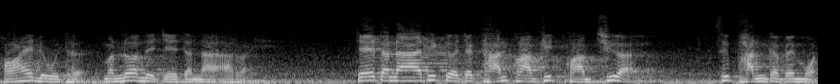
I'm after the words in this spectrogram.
ขอให้ดูเถอะ มันเริ่มด้วยเจตนาอะไร เจตนาที่เกิดจากฐานความคิดความเชื่อซื้อพันกันไปหมด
